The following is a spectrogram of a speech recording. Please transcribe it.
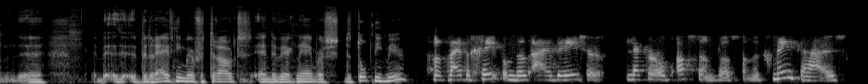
de- het bedrijf niet meer vertrouwt... en de werknemers de top niet meer? Wat wij begrepen, omdat AEB zo lekker op afstand was van het gemeentehuis,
